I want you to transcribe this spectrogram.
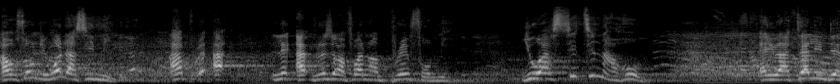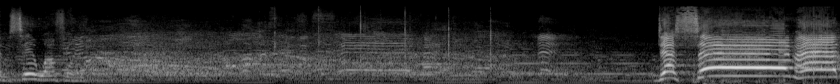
I was wondering, what does he mean? I, pray, I, I, I pray for me. You are sitting at home and you are telling them, say one for me. The same head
